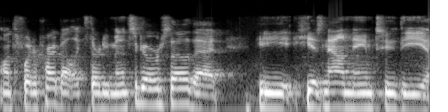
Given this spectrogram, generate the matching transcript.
on Twitter probably about like 30 minutes ago or so that he he is now named to the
